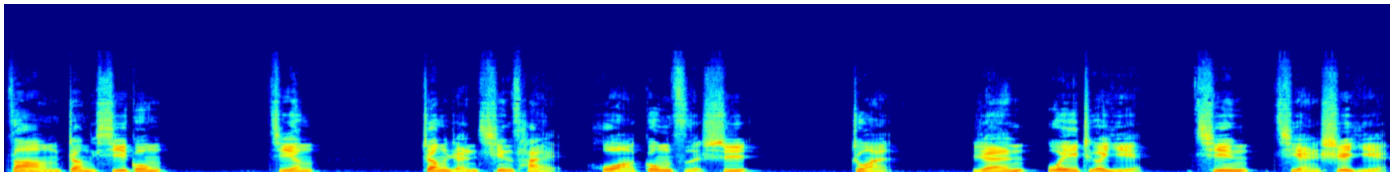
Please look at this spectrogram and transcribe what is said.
葬郑西公。经郑人亲蔡，或公子师。传人威者也，亲浅士也，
